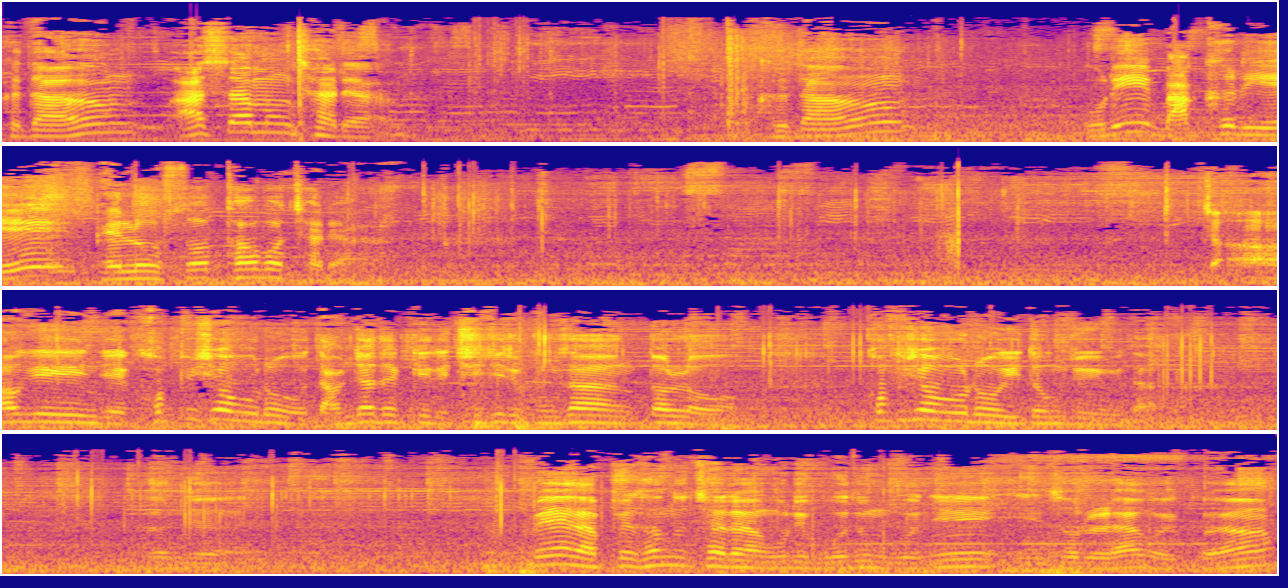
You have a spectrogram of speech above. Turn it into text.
그 다음 아싸몽 차량. 그 다음 우리 마크리의 벨로서 터보 차량. 저기 이제 커피숍으로 남자들끼리 지지리 궁상 떨러 커피숍으로 이동 중입니다. 그래서 이제 맨 앞에 선두 차량 우리 모든 분이 인솔을 하고 있고요.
